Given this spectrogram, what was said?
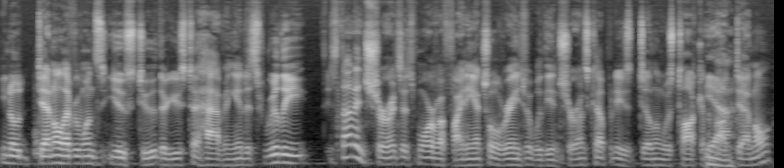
You know, dental everyone's used to. They're used to having it. It's really it's not insurance, it's more of a financial arrangement with the insurance companies. Dylan was talking Yeah. about dental.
